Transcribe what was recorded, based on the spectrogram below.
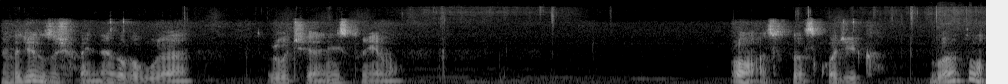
Będzie tu coś fajnego w ogóle. Ludzie, nic tu nie ma. O, a co to za składzik? Byłem tu.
